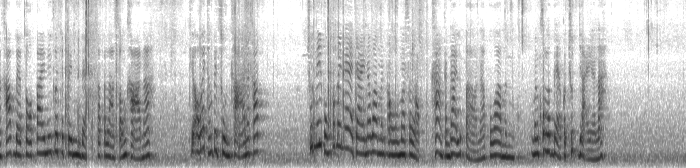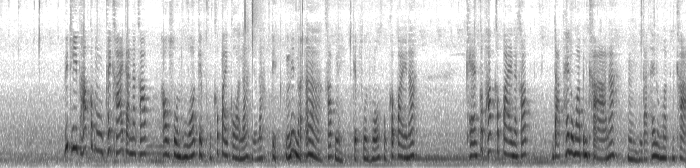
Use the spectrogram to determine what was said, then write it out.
นะครับ แบบต่อไปนี่ก็จะเป็นแบบสัตว์ประหลาดสองขานะ ที่เอาไว้ทำเป็นส่วนขานะครับ ชุดนี้ผมก็ไม่แน่ใจนะว่ามันเอามาสลับข้างกันได้หรือเปล่านะ เพราะว่ามันมันคนละแบบกับชุดใหญ่อะนะ วิธีพับก็คล้ายๆกันนะครับ เอาส่วนหัวเก็บหุบเข้าไปก่อนนะ เดี๋ยวนะติดนิดหน่อยอ่าครับนี่เก็บส่วนหัวหุบเข้าไปนะ แขนก็พับเข้าไปนะครับ ดัดให้ลงมาเป็นขานะอืมดัดให้ลงมาเป็นขา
